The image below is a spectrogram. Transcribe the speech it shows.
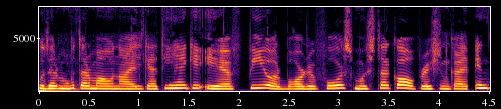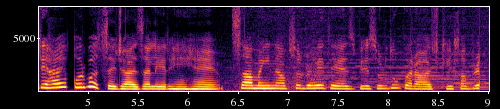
ادھر محترمہ اونائل کہتی ہیں کہ اے ایف پی اور بارڈر فورس مشترکہ آپریشن کا انتہائی قربت سے جائزہ لے رہے ہیں۔ سامعین، آپ سن رہے تھے ایس بی ایس اردو پر آج کی خبریں۔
